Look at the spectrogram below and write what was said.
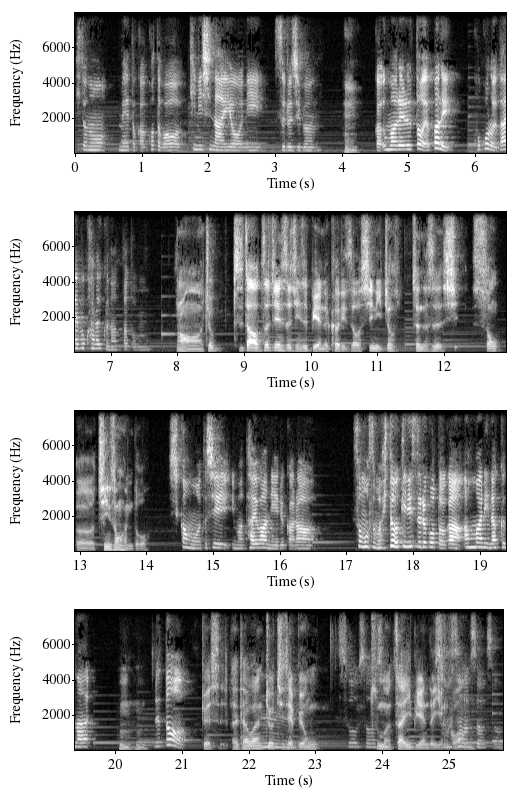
人の目とか言葉を気にしないようにする自分嗯，が生まれるとやっぱり心だいぶ軽くなったと思う。哦，就知道这件事情是别人的课题之后，心里就真的是轻松呃轻松很多。しかも私今台湾にいるからそもそも人を気にすることがあんまりなくな嗯哼，ると确实，来台湾就嗯其实也不用そうそうそう这么在意别人的眼光。そう。そうそう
